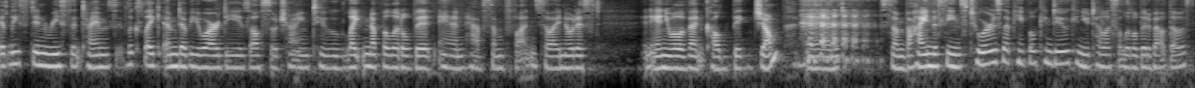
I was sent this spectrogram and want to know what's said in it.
at least in recent times it looks like mwrd is also trying to lighten up a little bit and have some fun. So i noticed an annual event called Big Jump and some behind the scenes tours that people can do. Can you tell us a little bit about those?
